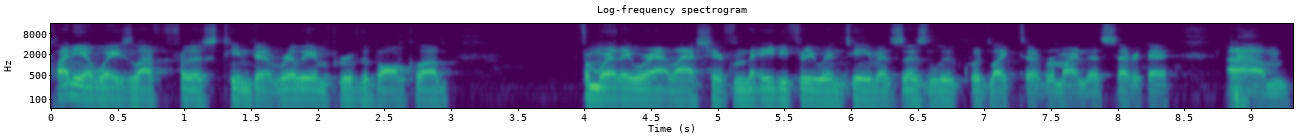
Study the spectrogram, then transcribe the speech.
plenty of ways left for this team to really improve the ball club from where they were at last year from the 83 win team as, as luke would like to remind us every day. Um,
